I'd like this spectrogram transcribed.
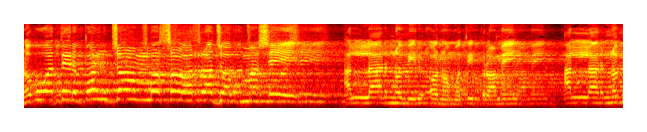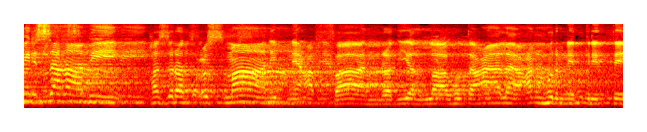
নবুয়াতের পঞ্চম বছর রজব মাসে আল্লাহর নবীর অনুমতি ক্রমে আল্লাহর নবীর সাহাবী হযরত উসমান ইবনে আফফান রাদিয়াল্লাহু তাআলা আনহুর নেতৃত্বে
